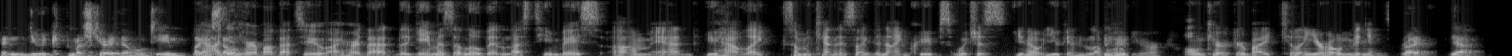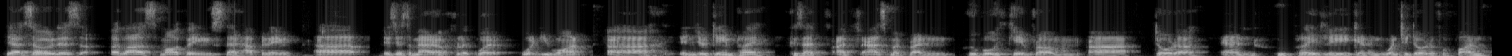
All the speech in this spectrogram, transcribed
and you could pretty much carry the whole team by yeah, yourself. I did hear about that too. I heard that the game is a little bit less team based, um, and you have like some mechanics like denying creeps, which is you know you can level Mhm. up your own character by killing your own minions. Right. Yeah. Yeah. So there's a, lot of small things that are happening. Uh, it's just a matter of like what what you want uh, in your gameplay. Because I've I've asked my friend who both came from uh, Dota and who played League and then went to Dota for fun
